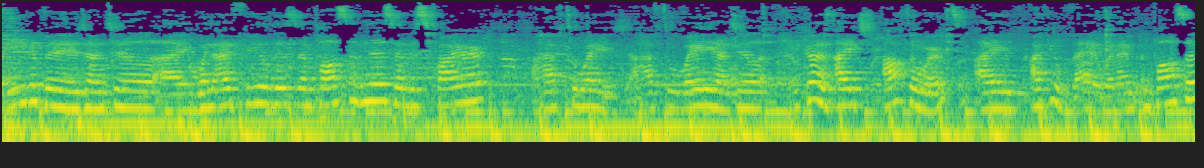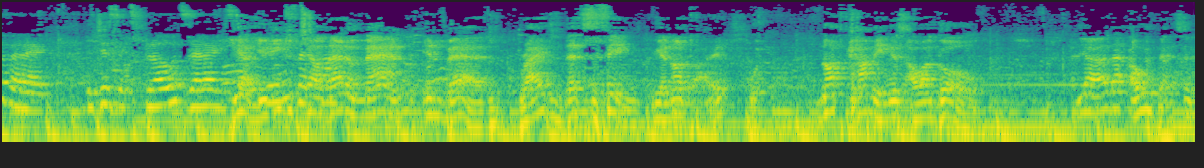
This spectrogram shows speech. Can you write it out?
wait a bit until I, when I feel this impulsiveness and this fire, I have to wait. I have to wait until because I afterwards I I feel bad when I'm impulsive and I it just explodes. Then I Yeah, you need things to tell are- that a man in bed, right? That's the thing. We are not right. Not coming is our goal, Yeah, that, oh, that's it.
